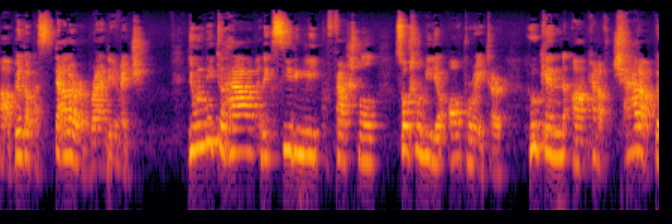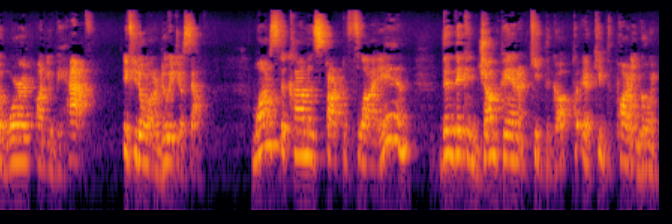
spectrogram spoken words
uh, build up a stellar brand image. You will need to have an exceedingly professional social media operator who can uh, kind of chat up the word on your behalf if you don't want to do it yourself. Once the comments start to fly in, then they can jump in and keep the, uh, keep the party going.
